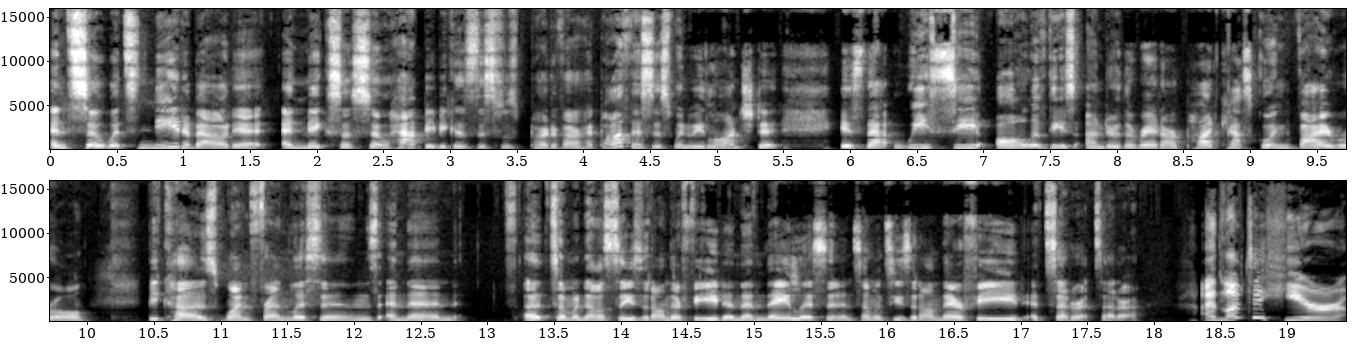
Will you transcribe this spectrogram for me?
And so, what's neat about it and makes us so happy because this was part of our hypothesis when we launched it is that we see all of these under the radar podcasts going viral because one friend listens and then uh, someone else sees it on their feed and then they listen and someone sees it on their feed, et cetera, et cetera. I'd love to hear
